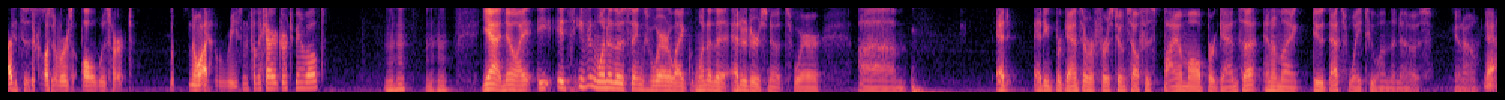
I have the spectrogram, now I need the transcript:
that's the crossovers always hurt. There's no Yeah. actual reason for the character to be involved. Mm-hmm. Mm-hmm. Yeah, no, I. It's even one of those things where, like, one of the editor's notes where, um, Ed, Eddie Berganza refers to himself as Biomal Berganza, and I'm like, dude, that's way too on the nose, you know. Yeah.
